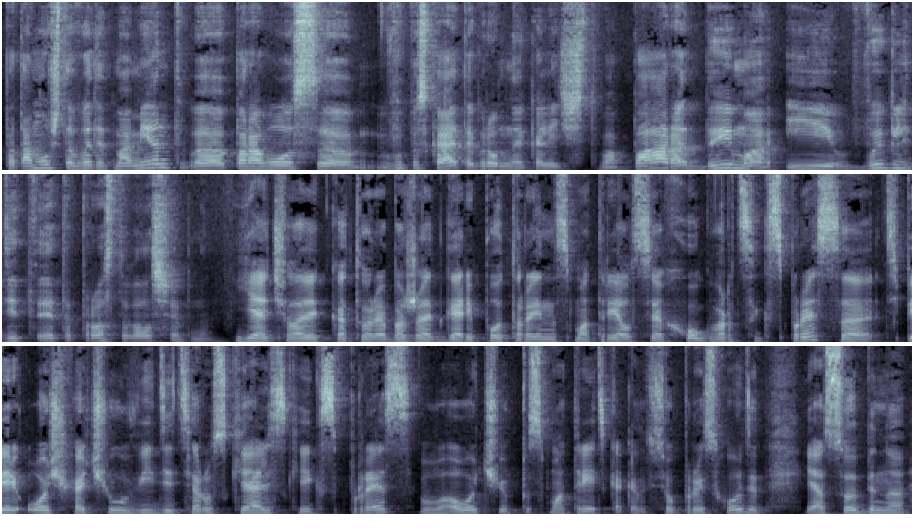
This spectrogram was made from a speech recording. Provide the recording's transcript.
Потому что в этот момент э, паровоз э, выпускает огромное количество пара, дыма, и выглядит это просто волшебно. Я человек, который обожает Гарри Поттера и насмотрелся Хогвартс Экспресса. Теперь очень хочу увидеть Рускеальский экспресс воочию, посмотреть, как это все происходит, и особенно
